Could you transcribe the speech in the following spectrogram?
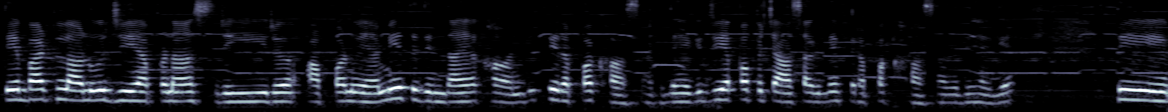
ਅਤੇ ਬਟ ਲਾ ਲਓ ਜੇ ਆਪਣਾ ਸਰੀਰ ਆਪਾਂ ਨੂੰ ਅਹਿਮੀਅਤ ਦਿੰਦਾ ਆ ਖਾਣ ਦੀ ਫਿਰ ਆਪਾਂ ਖਾ ਸਕਦੇ ਹੈਗੇ। ਜੇ ਆਪਾਂ ਪਚਾ ਸਕਦੇ ਹਾਂ, ਫਿਰ ਆਪਾਂ ਖਾ ਸਕਦੇ ਹੈਗੇ। ਅਤੇ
